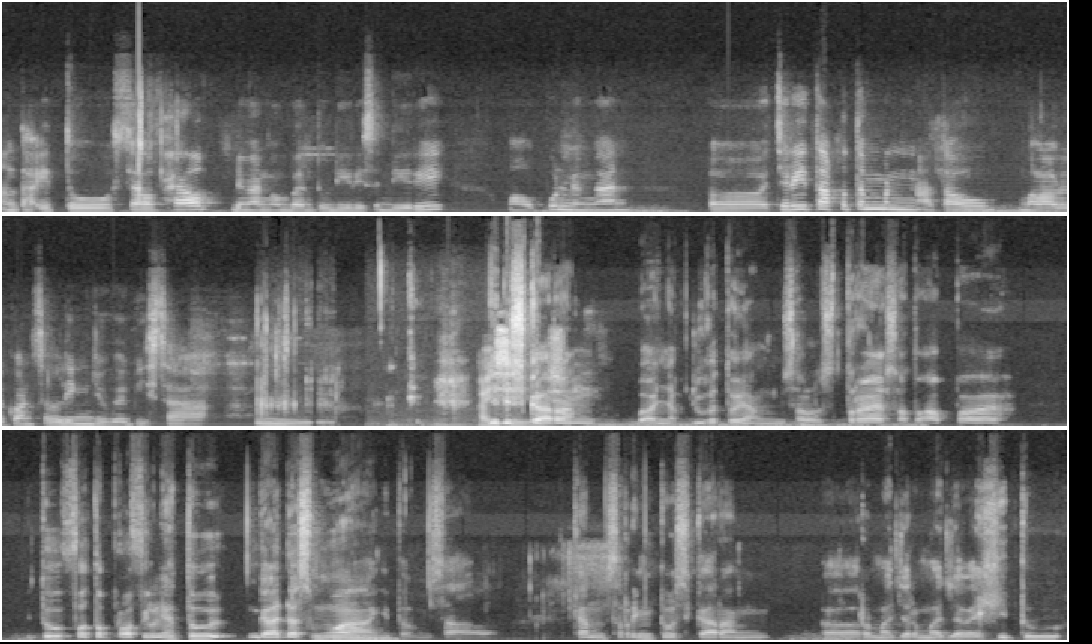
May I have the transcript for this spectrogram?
Entah itu self help dengan membantu diri sendiri maupun dengan uh, cerita ke temen atau melalui konseling juga bisa. Hmm. Okay. Jadi sekarang banyak juga tuh yang misal stres atau apa itu foto profilnya tuh nggak ada semua gitu misal. Kan sering tuh sekarang uh, remaja-remaja kayak gitu.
